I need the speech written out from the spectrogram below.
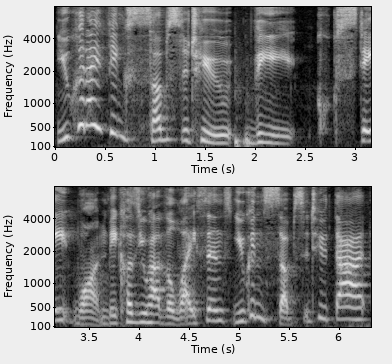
You could, I think, substitute the state one because you have the license. You can substitute that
